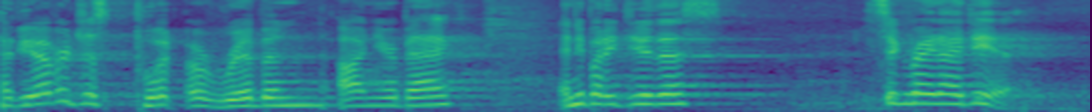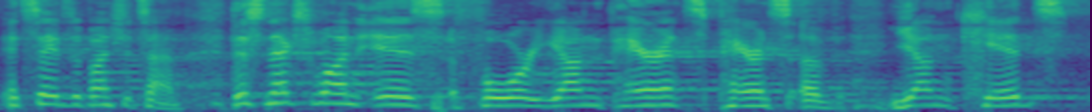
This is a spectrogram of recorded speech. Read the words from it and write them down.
Have you ever just put a ribbon on your bag? Anybody do this? It's a great idea. It saves a bunch of time. This next one is for young parents, parents of young kids.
